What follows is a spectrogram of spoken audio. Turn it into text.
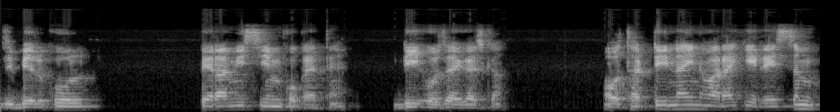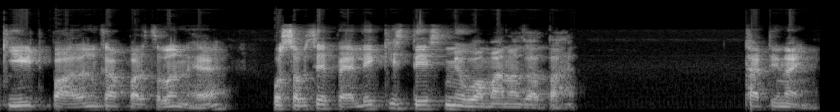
जी, बिल्कुल। पेरामीसियम को कहते हैं। डी हो जाएगा इसका। और थर्टी नाइन हमारा है कि रेशम कीट पालन का प्रचलन है, वो सबसे पहले किस देश में हुआ माना जाता है? थर्टी नाइन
